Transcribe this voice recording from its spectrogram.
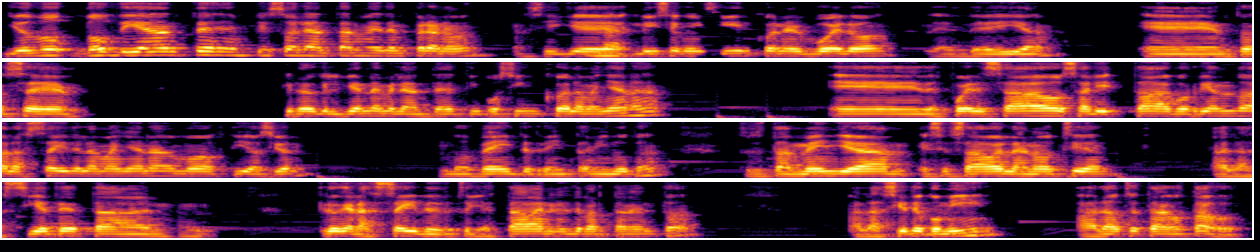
Yo dos días antes empiezo a levantarme temprano, así que lo hice coincidir con el vuelo el de día. Eh, entonces, creo que el viernes me levanté tipo 5 de la mañana. Eh, después el sábado salí, estaba corriendo a las 6 de la mañana en modo activación, unos 20, 30 minutos. Entonces también ya ese sábado en la noche, a las 7 estaban, creo que a las 6 de esto ya estaba en el departamento. A las 7 comí a las 8 estaba acostado.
